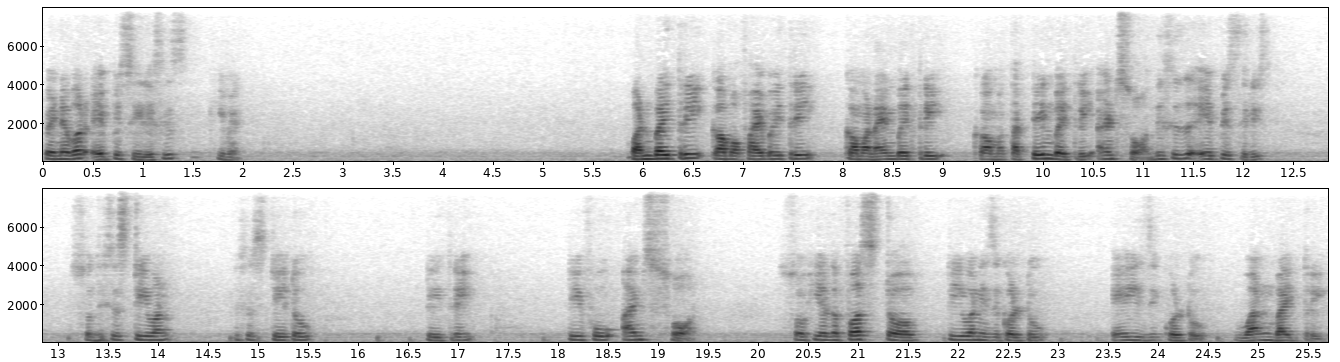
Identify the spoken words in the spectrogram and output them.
whenever AP series is given 1 by 3 comma 5 by 3 comma 9 by 3 comma 13 by 3 and so on. This is the AP series. So this is T1 this is T2 T3 T4 and so on. So here the first term T1 is equal to A is equal to 1 by 3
